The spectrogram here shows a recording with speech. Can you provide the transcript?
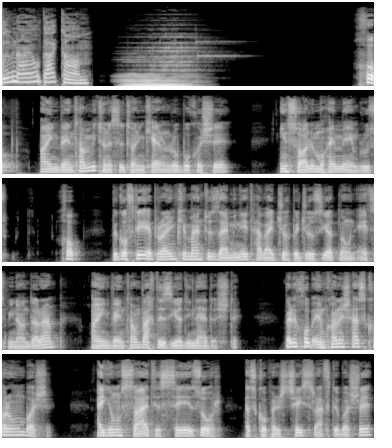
BlueNile.com. خب آین بنتام می‌تونسته تونی کرن رو بکشه؟ این سوال مهم امروز بود. خب به گفته ابراهیم که من تو زمینه توجه به جزئیات به اون اطمینان دارم آین ونتام وقت زیادی نداشته. ولی خب امکانش هست کار اون باشه. اگه اون ساعت سه ظهر از کوپرس چیس رفته باشه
